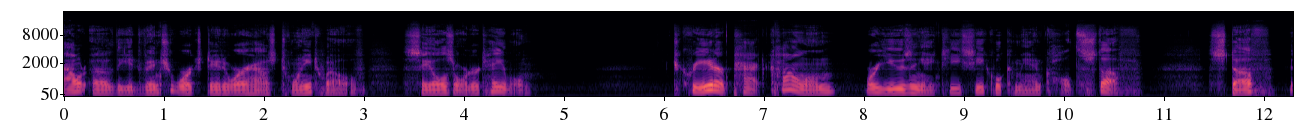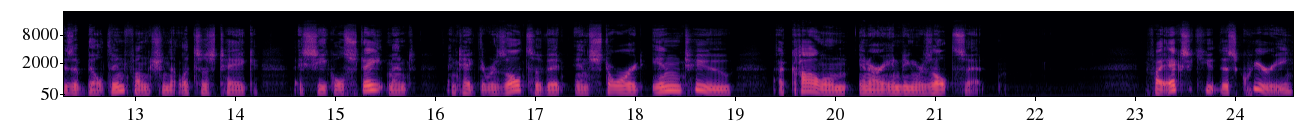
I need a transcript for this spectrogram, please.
out of the AdventureWorks Data Warehouse 2012 sales order table. To create our packed column, we're using a T-SQL command called stuff. Stuff is a built-in function that lets us take a SQL statement and take the results of it and store it into a column in our ending result set. If I execute this query,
